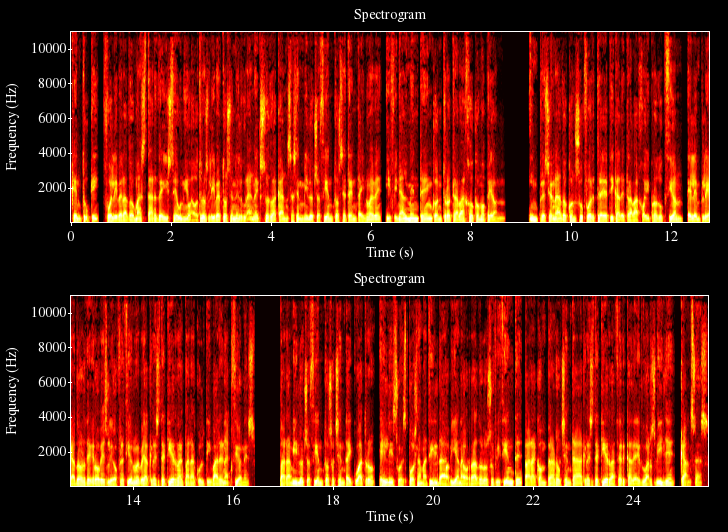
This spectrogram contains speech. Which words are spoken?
Kentucky, fue liberado más tarde y se unió a otros libertos en el gran éxodo a Kansas en 1879, y finalmente encontró trabajo como peón. Impresionado con su fuerte ética de trabajo y producción, el empleador de Groves le ofreció nueve acres de tierra para cultivar en acciones. Para 1884, él y su esposa Matilda habían ahorrado lo suficiente para comprar 80 acres de tierra cerca de Edwardsville, Kansas.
